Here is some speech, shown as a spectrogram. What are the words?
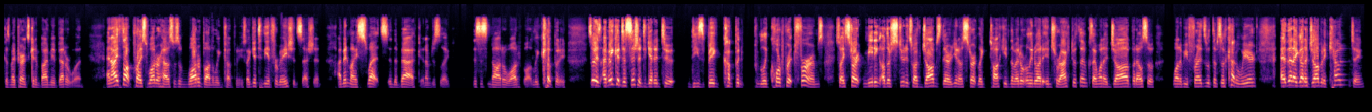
because my parents couldn't buy me a better one. And I thought Price Waterhouse was a water bottling company. So I get to the information session. I'm in my sweats in the back, and I'm just like, this is not a water bottling company. So anyways, I make a decision to get into these big company like corporate firms so i start meeting other students who have jobs there you know start like talking to them. I don't really know how to interact with them because i want a job but i also want to be friends with them so it's kind of weird. And then i got a job in accounting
